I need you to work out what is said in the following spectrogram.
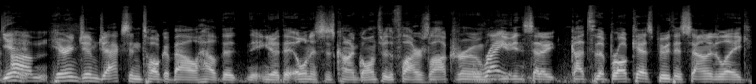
Yeah, um, hearing Jim Jackson talk about how the you know the illness has kind of gone through the Flyers locker room. Right. He even said it got to the broadcast booth. It sounded like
